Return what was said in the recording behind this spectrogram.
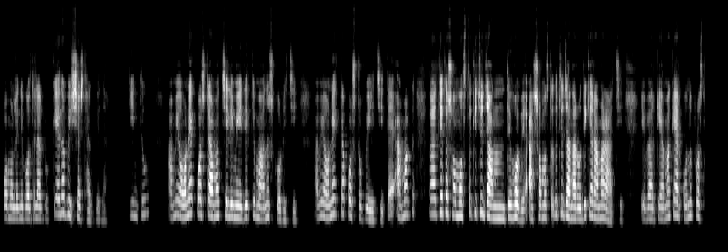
কমলিনী বলতে লাগল, কেন বিশ্বাস থাকবে না? কিন্তু আমি অনেক কষ্টে আমার ছেলে মেয়েদেরকে মানুষ করেছি। আমি অনেকটা কষ্ট পেয়েছি। তাই আমাকে তো সমস্ত কিছু জানতে হবে। আর সমস্ত কিছু জানার অধিকার আমার আছে। এবার কি আমাকে আর কোনো প্রশ্ন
